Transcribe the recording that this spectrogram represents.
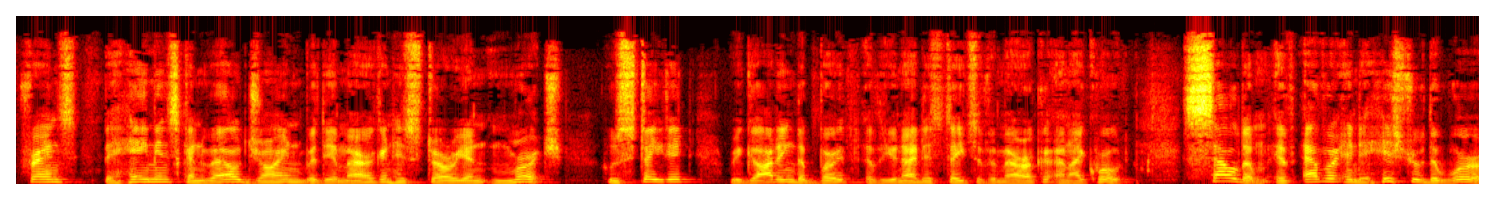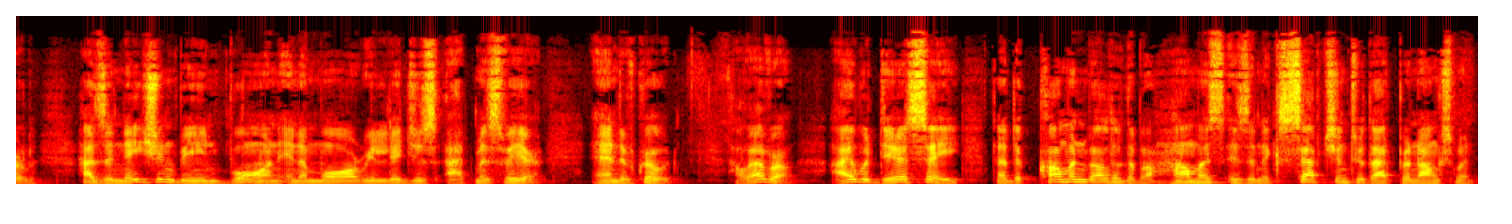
Friends, Bahamians can well join with the American historian Murch, who stated regarding the birth of the United States of America, and I quote, Seldom, if ever in the history of the world, has a nation been born in a more religious atmosphere. End of quote. However, I would dare say that the Commonwealth of the Bahamas is an exception to that pronouncement.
